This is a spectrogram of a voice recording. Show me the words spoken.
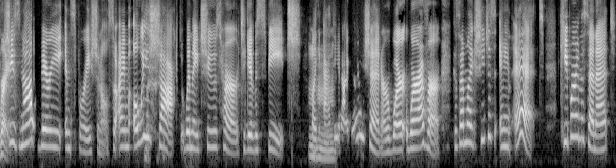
Right. She's not very inspirational. So I'm always shocked when they choose her to give a speech like mm-hmm. at the inauguration or where, wherever because I'm like she just ain't it. Keep her in the Senate,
